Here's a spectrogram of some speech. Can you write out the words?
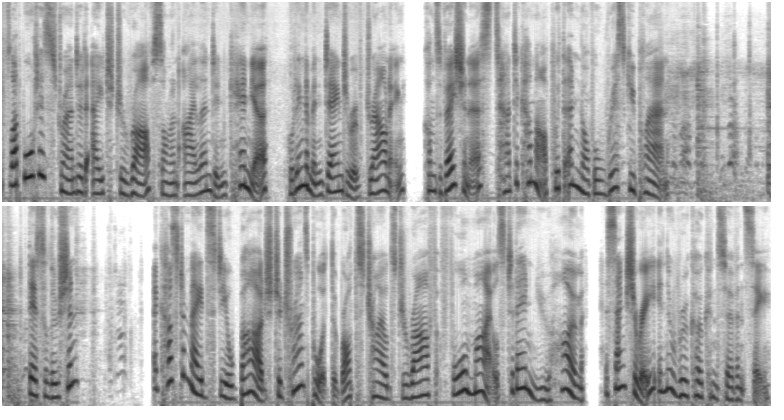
floodwaters stranded eight giraffes on an island in Kenya, putting them in danger of drowning, conservationists had to come up with a novel rescue plan. Their solution? A custom made steel barge to transport the Rothschild's giraffe four miles to their new home, a sanctuary in the Ruko Conservancy.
